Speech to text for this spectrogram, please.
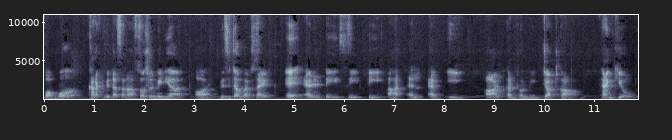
For more, connect with us on our social media or visit our website altctrlme altcontrolme.com. Thank you.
